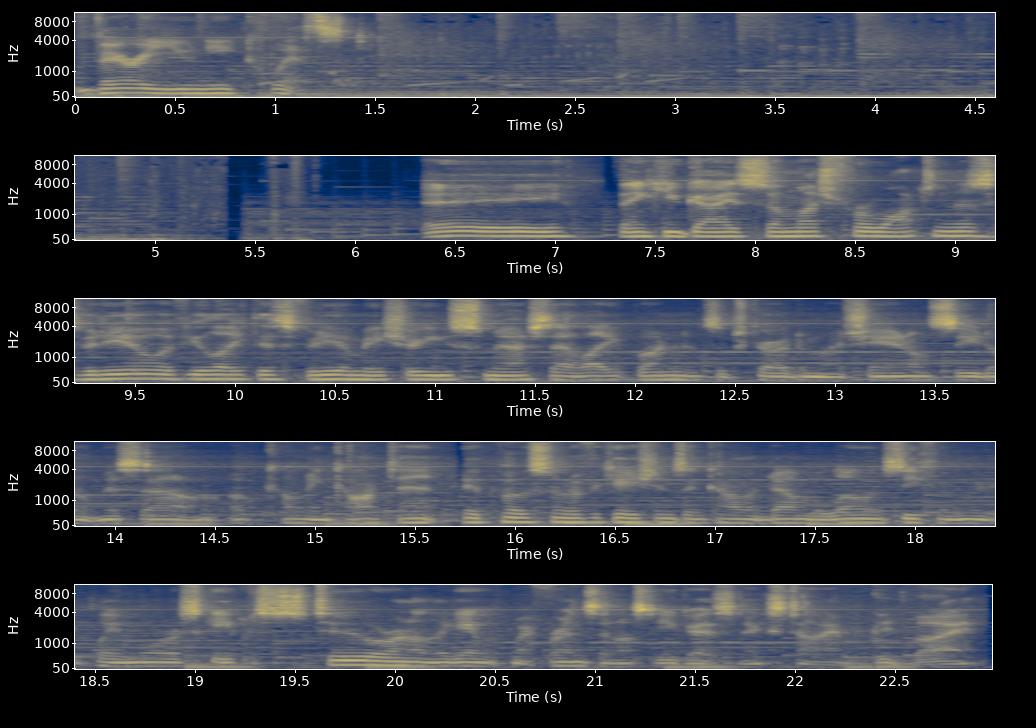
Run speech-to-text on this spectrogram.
Very unique quest. Hey! Thank you guys so much for watching this video. If you like this video, make sure you smash that like button and subscribe to my channel so you don't miss out on upcoming content. Hit post notifications and comment down below and see if you want me to play more Escapists 2 or another game with my friends, and I'll see you guys next time. Goodbye.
